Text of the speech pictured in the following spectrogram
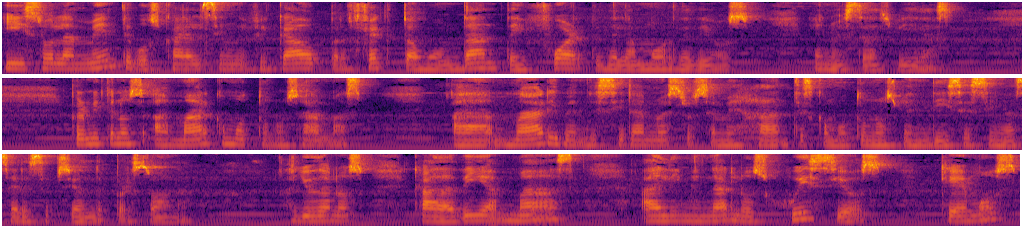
y solamente buscar el significado perfecto, abundante y fuerte del amor de Dios en nuestras vidas. Permítenos amar como tú nos amas, amar y bendecir a nuestros semejantes como tú nos bendices sin hacer excepción de persona. Ayúdanos cada día más a eliminar los juicios que hemos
